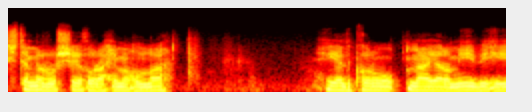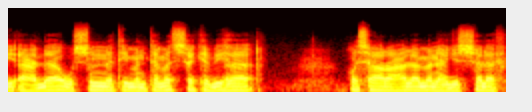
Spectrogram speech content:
استمر الشيخ رحمه الله. يذكر ما يرمي به أعداء السنة من تمسك بها وسار على منهج السلف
